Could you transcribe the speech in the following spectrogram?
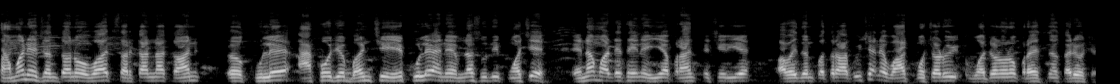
સામાન્ય જનતાનો અવાજ સરકારના કાન ખુલે, આંખો જે બંધ છે એ ખુલે અને એમના સુધી પહોંચે એના માટે થઈને અહીંયા પ્રાંત કચેરીએ આવેદનપત્ર આપ્યું છે અને વાત પહોંચાડવી, પહોંચાડવાનો પ્રયત્ન કર્યો છે.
